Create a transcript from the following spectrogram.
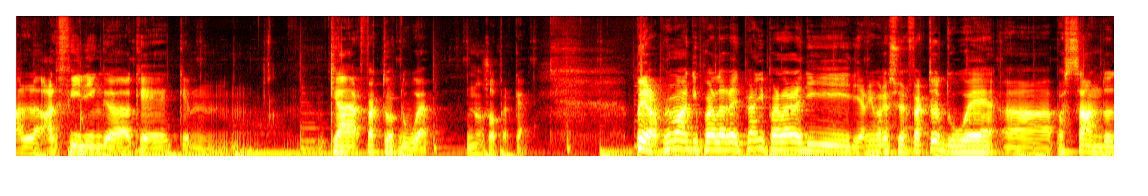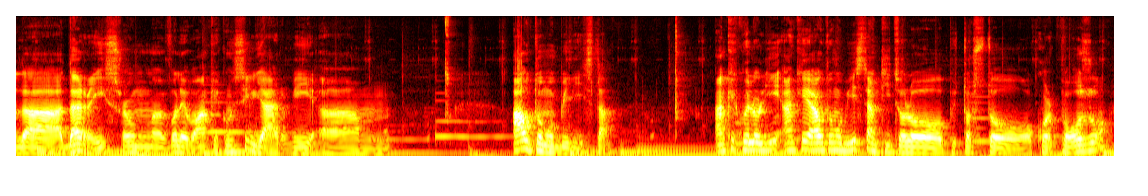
al, al feeling eh, che, che, che, ha Factor 2, non so perché. Però prima di parlare, prima di, parlare di, di, arrivare su Factor 2, uh, eh, passando da, da Race Room, volevo anche consigliarvi um, Automobilista. Anche quello lì, anche Automobilista è un titolo piuttosto corposo,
